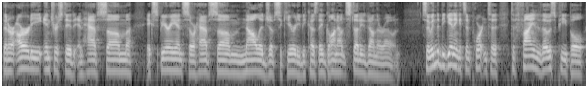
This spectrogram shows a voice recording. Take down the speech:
that are already interested and have some experience or have some knowledge of security because they've gone out and studied it on their own. So in the beginning, it's important to to find those people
